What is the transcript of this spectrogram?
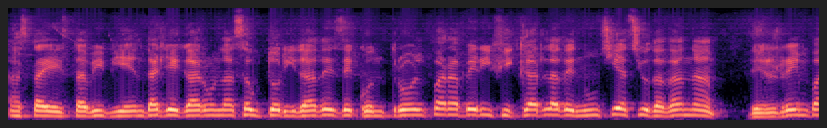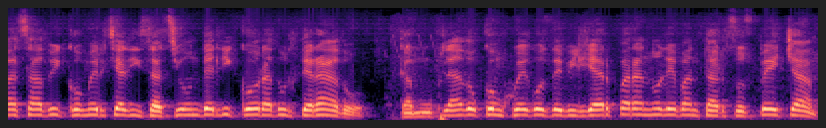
Hasta esta vivienda llegaron las autoridades de control para verificar la denuncia ciudadana del reenvasado y comercialización de licor adulterado, camuflado con juegos de billar para no levantar sospecha.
